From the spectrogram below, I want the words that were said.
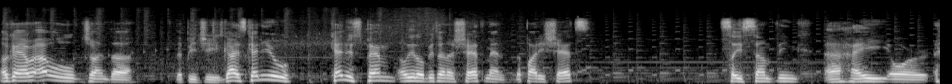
Okay, I, I will join the the PG. Guys, can you can you spam a little bit on a chat, man? The party chats? Say something, uh, hey, or...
